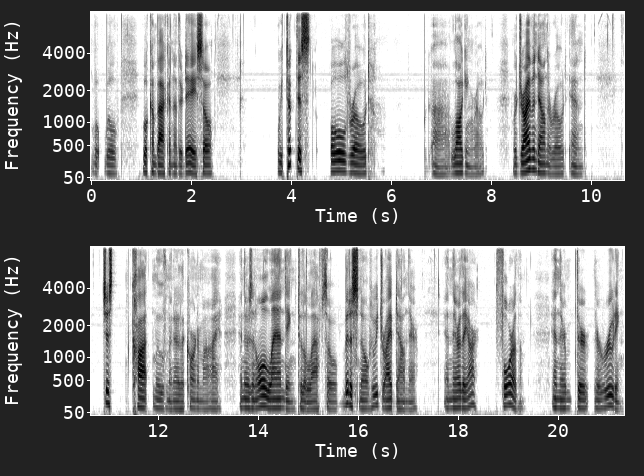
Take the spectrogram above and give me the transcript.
we'll, we'll, we'll come back another day. So we took this old road, uh, logging road. We're driving down the road and just caught movement out of the corner of my eye. And there's an old landing to the left, so a bit of snow. So we drive down there, and there they are, four of them, and they're they're they're rooting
